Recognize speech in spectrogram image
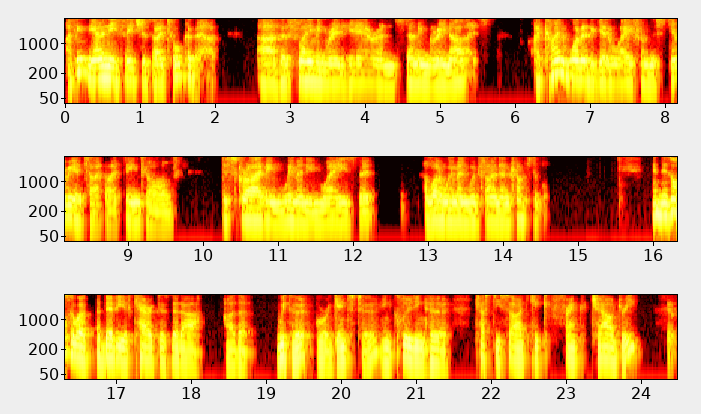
I think the only features I talk about are her flaming red hair and stunning green eyes. I kind of wanted to get away from the stereotype, I think, of describing women in ways that a lot of women would find uncomfortable. And there's also a, a bevy of characters that are either with her or against her, including her trusty sidekick, Frank Chowdhury. Yep.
